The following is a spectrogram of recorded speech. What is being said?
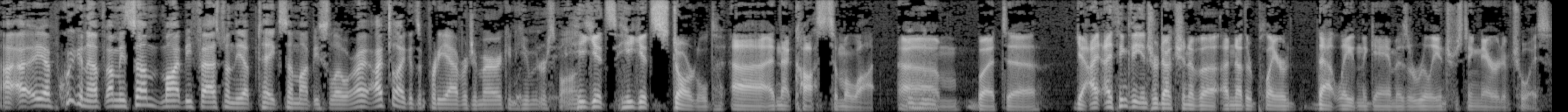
I quick enough. I mean, some might be faster on the uptake, some might be slower. I, I feel like it's a pretty average American human response. He gets he gets startled, uh, and that costs him a lot. Mm-hmm. Um, But uh, yeah, I, I think the introduction of a, another player that late in the game is a really interesting narrative choice.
